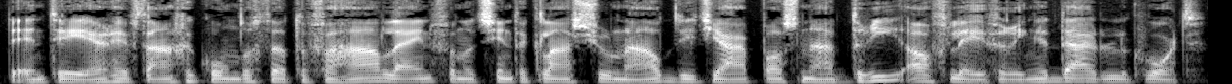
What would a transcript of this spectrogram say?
De NTR heeft aangekondigd dat de verhaallijn van het Sinterklaasjournaal dit jaar pas na drie afleveringen duidelijk wordt.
